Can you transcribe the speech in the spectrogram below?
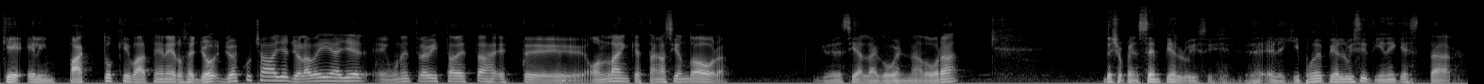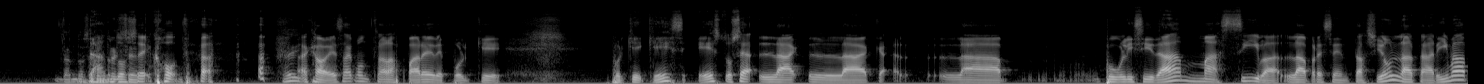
que el impacto que va a tener? O sea, yo, yo escuchaba ayer, yo la veía ayer en una entrevista de estas este, online que están haciendo ahora. Yo decía, la gobernadora. De hecho, pensé en Pierluisi. El equipo de Pierluisi tiene que estar dándose, contra el dándose set. contra Hey. la cabeza contra las paredes porque porque qué es esto o sea la la publicidad masiva la presentación la tarima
